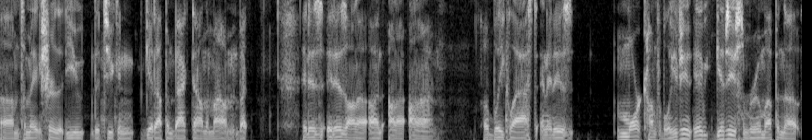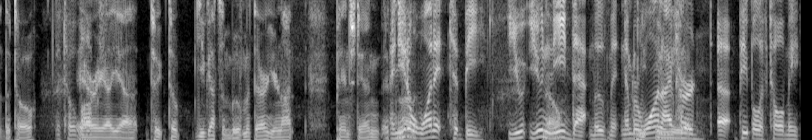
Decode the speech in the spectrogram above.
um, to make sure that you that you can get up and back down the mountain. But it is it is on a on, on a on a oblique last, and it is more comfortable. It gives you, it gives you some room up in the the toe The toe area. Yeah, to, to you got some movement there. You're not pinched in. It's and you not- don't want it to be. You you No. need that movement. Number You- one, you I've heard uh, people have told me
